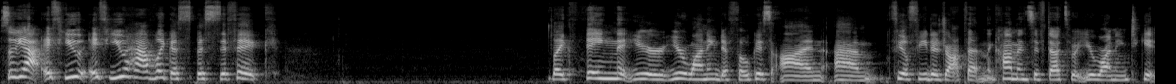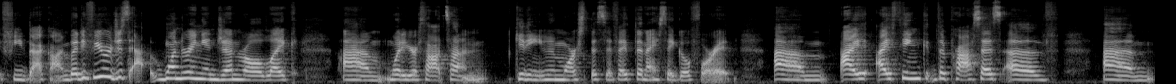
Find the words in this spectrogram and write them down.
so yeah, if you if you have like a specific like thing that you're you're wanting to focus on um, feel free to drop that in the comments if that's what you're wanting to get feedback on. But if you were just wondering in general like um, what are your thoughts on getting even more specific then i say go for it. Um, I, I think the process of um,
